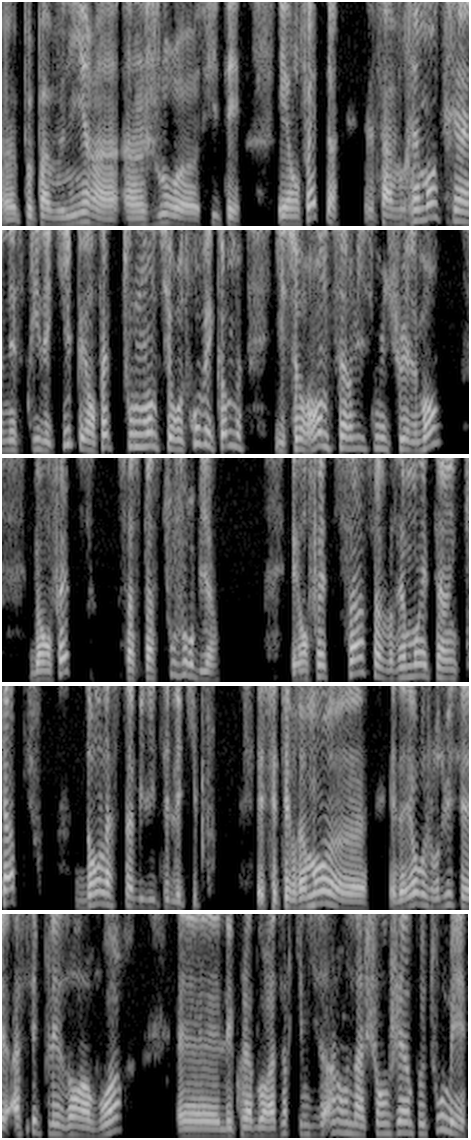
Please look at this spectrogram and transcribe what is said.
euh, peut pas venir un, jour euh, cité. Et en fait, ça a vraiment créé un esprit d'équipe et en fait tout le monde s'y retrouve et comme ils se rendent service mutuellement, ben en fait ça se passe toujours bien. Et en fait ça, ça a vraiment été un cap dans la stabilité de l'équipe. Et c'était vraiment. et d'ailleurs aujourd'hui c'est assez plaisant à voir les collaborateurs qui me disent ah on a changé un peu tout, mais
